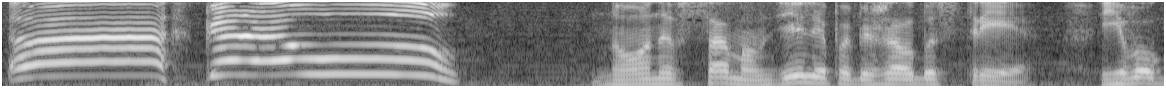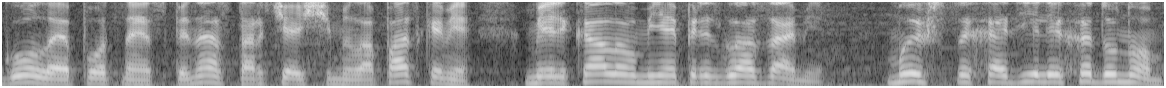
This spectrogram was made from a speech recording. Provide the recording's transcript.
а, -а, -а Караул!» Но он и в самом деле побежал быстрее. Его голая потная спина с торчащими лопатками мелькала у меня перед глазами. Мышцы ходили ходуном,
